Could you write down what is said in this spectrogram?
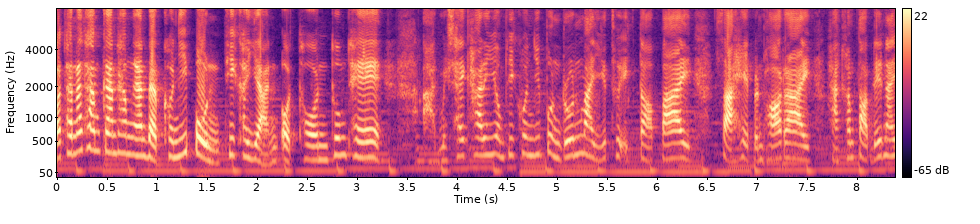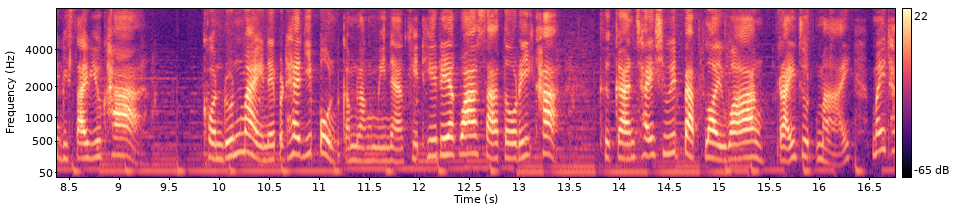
วัฒนธรรมการทำงานแบบคนญี่ปุ่นที่ขยันอดทน ทุ่มเท อาจไม่ใช่ค่านิยมที่คนญี่ปุ่นรุ่นใหม่ยึดถืออีกต่อไป สาเหตุเป็นเพราะอะไร หาคำตอบได้ในบิสไซวิวค่ะ คนรุ่นใหม่ในประเทศญี่ปุ่นกำลังมีแนวคิดที่เรียกว่าซาโตริค่ะ คือการใช้ชีวิตแบบปล่อยวาง ไร้จุดหมาย ไม่ท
